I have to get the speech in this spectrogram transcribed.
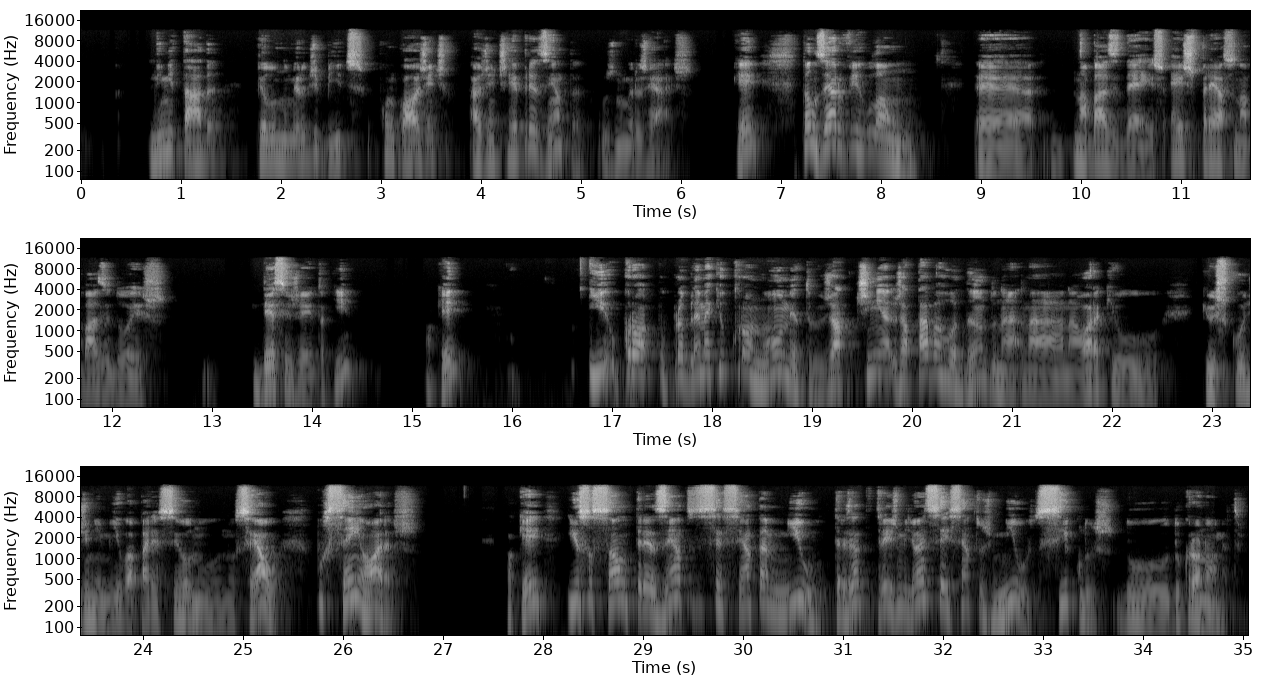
limitada pelo número de bits com o qual a gente, a gente representa os números reais. Okay? Então, 0,1 é, na base 10 é expresso na base 2 desse jeito aqui. ok? E o, o problema é que o cronômetro já tinha já estava rodando na, na, na, hora que o, que o escudo inimigo apareceu no, no céu por 100 horas ok? Isso são 360 mil, 3, milhões e 600 mil ciclos do, do cronômetro.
